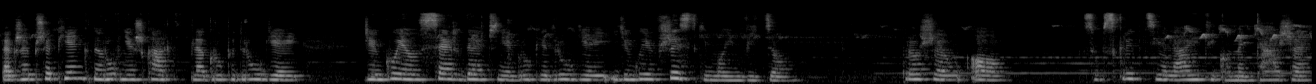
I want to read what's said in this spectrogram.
Także przepiękne również kart dla grupy drugiej. Dziękuję serdecznie grupie drugiej i dziękuję wszystkim moim widzom. Proszę o subskrypcję, lajki, komentarze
